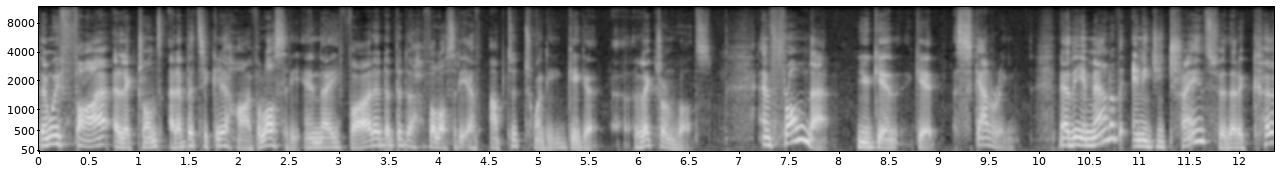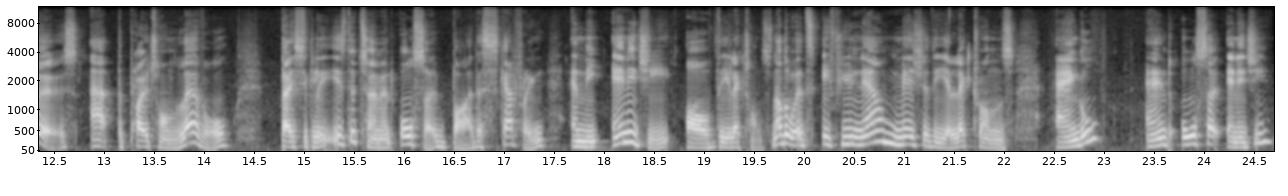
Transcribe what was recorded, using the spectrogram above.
Then we fire electrons at a particularly high velocity and they fired at a velocity of up to 20 giga uh, electron volts. And from that, you get, get scattering. Now the amount of energy transfer that occurs at the proton level basically is determined also by the scattering and the energy of the electrons. In other words, if you now measure the electron's angle and also energy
